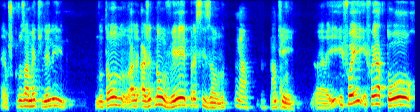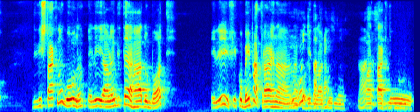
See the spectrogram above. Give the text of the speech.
é, os cruzamentos dele não estão. A, a, gente não vê precisão, né? Não, não Enfim. É, e, e, foi, e foi ator de destaque no gol, né? Ele, além de ter errado o bote, ele ficou bem para trás na, na corrida lá com o ataque do,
